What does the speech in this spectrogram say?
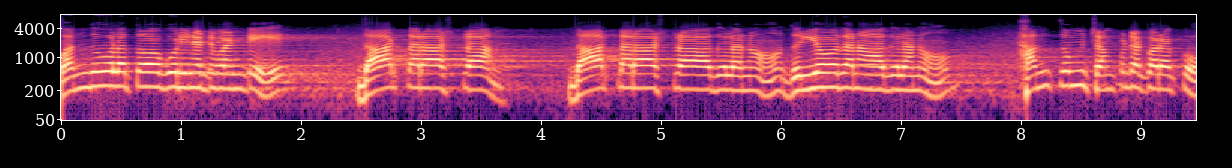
బంధువులతో కూడినటువంటి దార్తరాష్ట్రాన్ దార్తరాష్ట్రాదులను దుర్యోధనాదులను హంతుం చంపుట కొరకు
